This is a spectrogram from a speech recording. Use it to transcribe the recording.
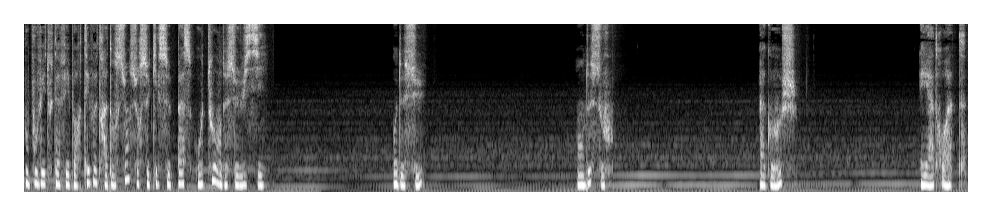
vous pouvez tout à fait porter votre attention sur ce qu'il se passe autour de celui-ci. Au-dessus, en dessous, à gauche et à droite.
